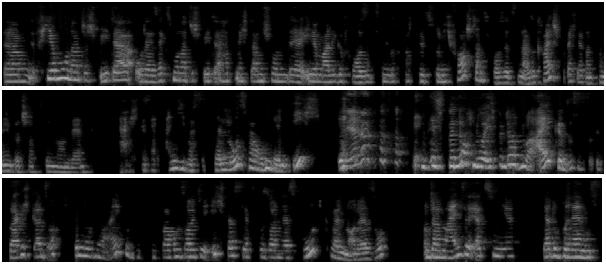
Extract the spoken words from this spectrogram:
Ähm, vier Monate später oder sechs Monate später hat mich dann schon der ehemalige Vorsitzende gefragt, willst du nicht Vorstandsvorsitzende, also Kreissprecherin von den Wirtschaftsjunioren werden? Da habe ich gesagt, Angie, was ist denn los? Warum denn ich? Ja. Ich bin doch nur, ich bin doch nur Eike. Das sage ich ganz oft, ich bin doch nur Eike warum sollte ich das jetzt besonders gut können oder so? Und da meinte er zu mir, ja, du brennst.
